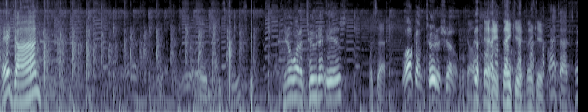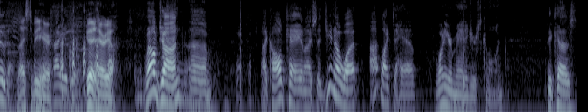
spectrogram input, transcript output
Hey, John. You know what a tuta is? What's that? Welcome to the show. Okay, thank you, thank you. That's a tuta. Nice to be here. How you doing? Good, how are you? Well, John, um, I called Kay and I said, you know what? I'd like to have one of your managers come on because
